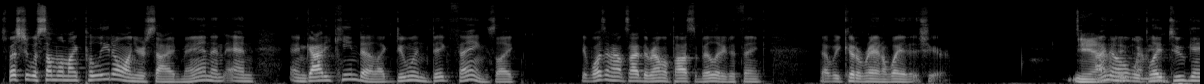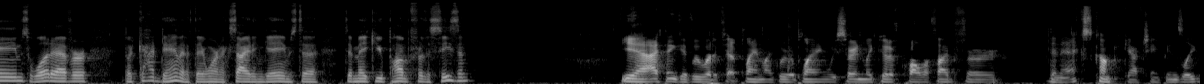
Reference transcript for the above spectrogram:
Especially with someone like Pulido on your side, man, and and and Gadi Kinda like doing big things. Like it wasn't outside the realm of possibility to think that we could have ran away this year. Yeah, I know it- we I played mean, two games, whatever, but god damn it if they weren't exciting games to to make you pumped for the season. Yeah, I think if we would have kept playing like we were playing, we certainly could have qualified for the next CONCACAF Champions League.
